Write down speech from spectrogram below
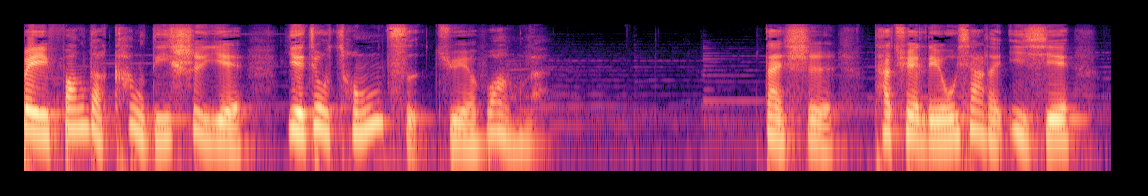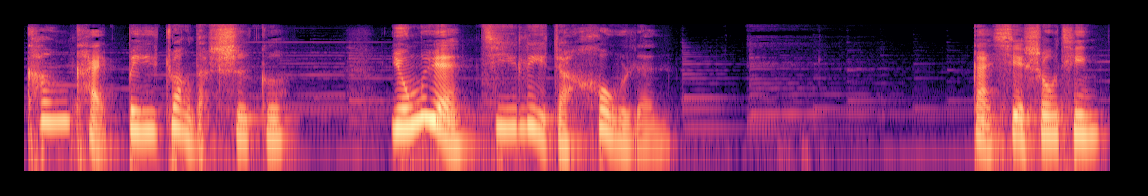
北方的抗敌事业也就从此绝望了。但是他却留下了一些慷慨悲壮的诗歌，永远激励着后人。感谢收听，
